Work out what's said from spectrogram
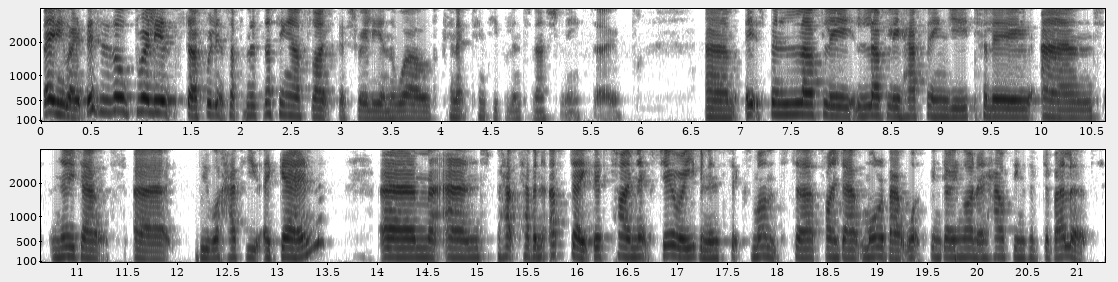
But anyway, this is all brilliant stuff, brilliant stuff. And there's nothing else like this really in the world, connecting people internationally. So um, it's been lovely, lovely having you, Tolu. And no doubts uh, we will have you again um, and perhaps have an update this time next year or even in six months to find out more about what's been going on and how things have developed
